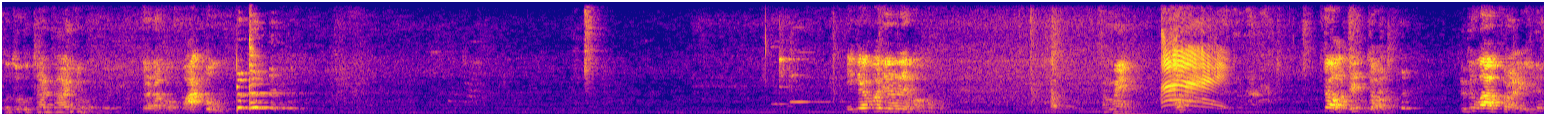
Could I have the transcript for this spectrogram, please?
utuh udan banyu. Kenapa? Patu. Iki apa jenenge mau? Semen. Cor, itu. Itu apa ini?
